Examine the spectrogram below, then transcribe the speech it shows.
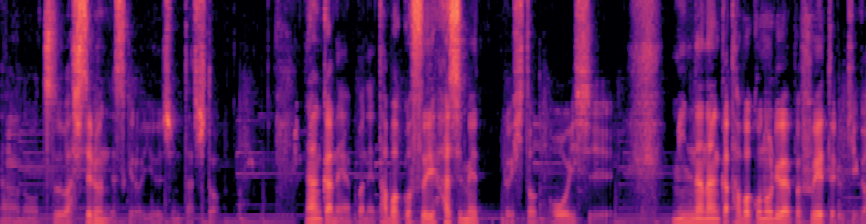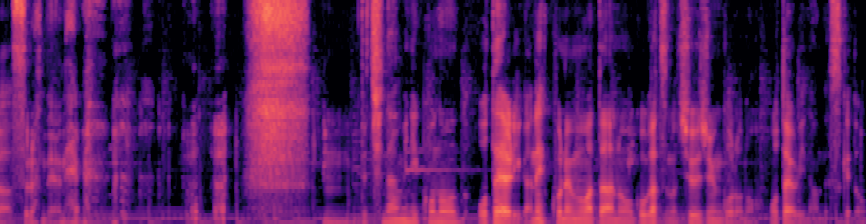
あの通話してるんですけど、友人たちと。なんかね、やっぱね、タバコ吸い始める人多いし、みんななんかタバコの量やっぱ増えてる気がするんだよね うん、でちなみにこのお便りがね、これもまたあの5月の中旬頃のお便りなんですけど、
